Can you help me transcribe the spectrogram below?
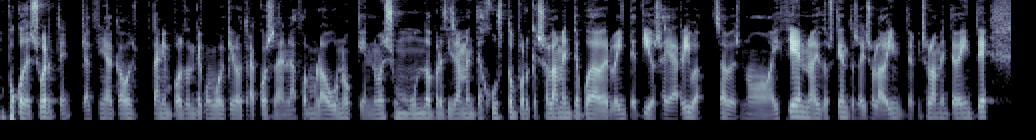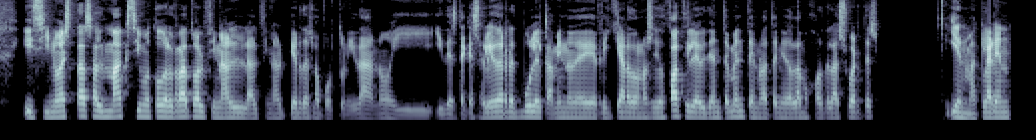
un poco de suerte, que al fin y al cabo es tan importante como cualquier otra cosa en la Fórmula 1, que no es un mundo precisamente justo porque solamente puede haber 20 tíos ahí arriba, ¿sabes? No hay 100, no hay 200, hay solamente 20, y si no estás al máximo todo el rato, al final, al final pierdes la oportunidad, ¿no? Y, y desde que salió de Red Bull el camino de Ricciardo no ha sido fácil, evidentemente, no ha tenido la mejor de las suertes, y en McLaren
